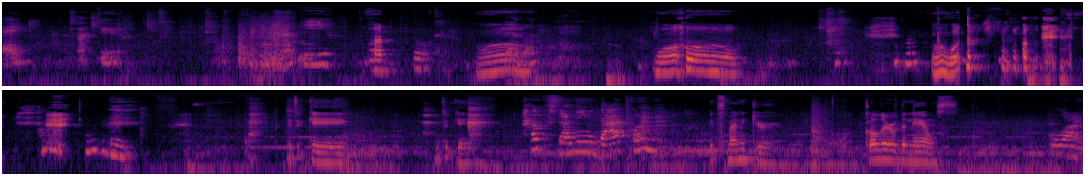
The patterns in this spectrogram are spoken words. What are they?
Hey. What? Wow. Whoa. Oh, what? the- it's okay. It's okay. Help standing that one. It's manicure. Color of the nails. Why?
